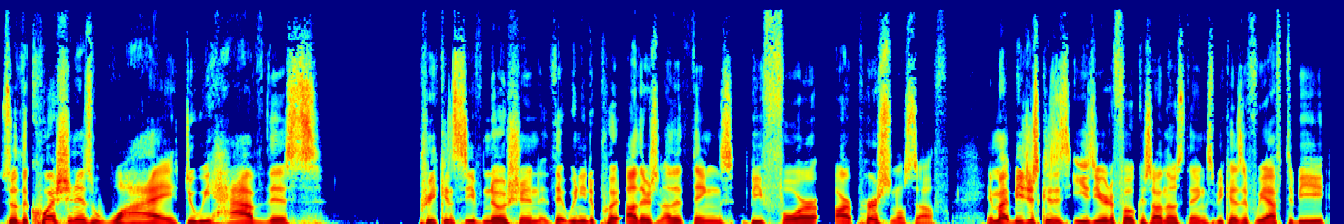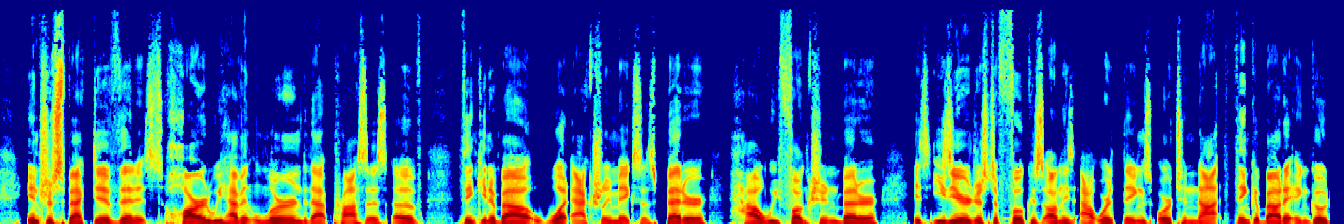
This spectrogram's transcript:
So the question is why do we have this preconceived notion that we need to put others and other things before our personal self. It might be just because it's easier to focus on those things because if we have to be introspective, then it's hard. We haven't learned that process of thinking about what actually makes us better, how we function better. It's easier just to focus on these outward things or to not think about it and go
